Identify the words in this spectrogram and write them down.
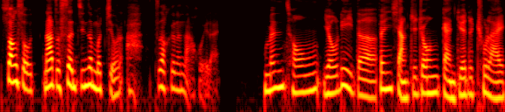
双手拿着圣经那么久了啊，知道跟他拿回来。我们从尤利的分享之中感觉得出来。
